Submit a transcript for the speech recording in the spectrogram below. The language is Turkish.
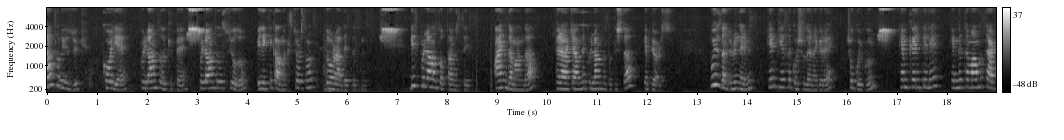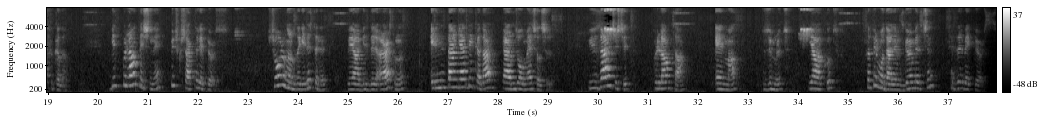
Pırlantalı yüzük, kolye, pırlantalı küpe, pırlantalı su yolu, bileklik almak istiyorsanız doğru adrestesiniz. Biz pırlanta toptancısıyız. Aynı zamanda perakende pırlanta satışta yapıyoruz. Bu yüzden ürünlerimiz hem piyasa koşullarına göre çok uygun, hem kaliteli hem de tamamı sertifikalı. Biz pırlanta işini 3 kuşaktır yapıyoruz. Showroomlarımıza gelirseniz veya bizleri ararsanız elimizden geldiği kadar yardımcı olmaya çalışırız. Yüzler çeşit pırlanta, elmas, zümrüt, yakut, safir modellerimizi görmeniz için sizleri bekliyoruz.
